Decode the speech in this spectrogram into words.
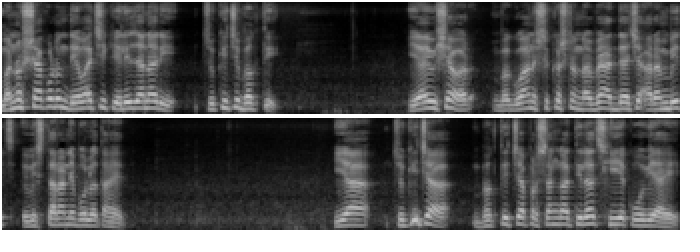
मनुष्याकडून देवाची केली जाणारी चुकीची भक्ती या विषयावर भगवान श्रीकृष्ण नव्या अध्यायाच्या आरंभीच विस्ताराने बोलत आहेत. या चुकीच्या भक्तीच्या प्रसंगातीलच ही एक ओवी आहे.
